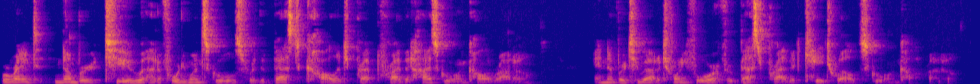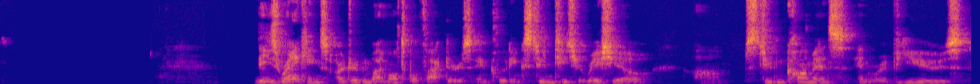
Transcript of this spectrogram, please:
We're ranked number two out of 41 schools for the best college prep private high school in Colorado, and number two out of 24 for best private K 12 school in Colorado. These rankings are driven by multiple factors, including student teacher ratio, um, student comments and reviews,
